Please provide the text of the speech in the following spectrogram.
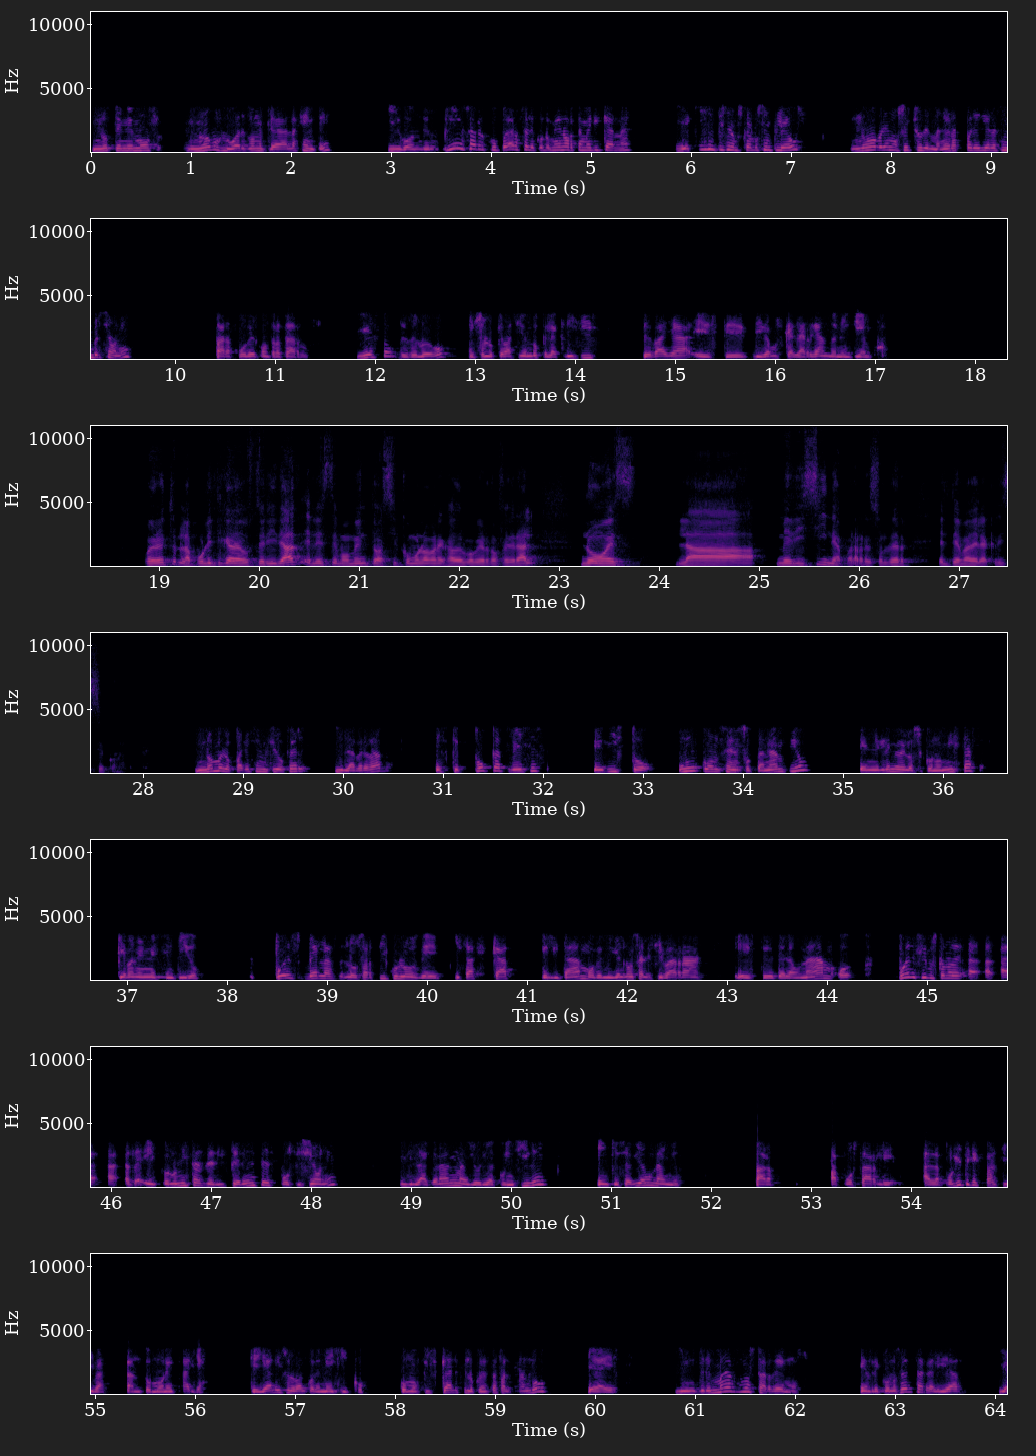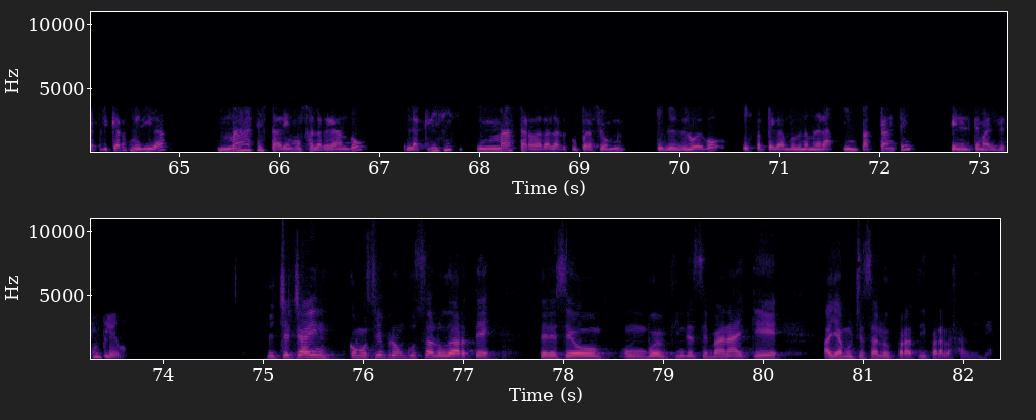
no tenemos nuevos lugares donde emplear a la gente y cuando empieza a recuperarse la economía norteamericana y aquí se empiezan a buscar los empleos, no habremos hecho de manera previa las inversiones para poder contratarlos. Y esto, desde luego, eso es lo que va haciendo que la crisis se vaya, este, digamos que alargando en el tiempo. Bueno, la política de austeridad en este momento, así como lo ha manejado el gobierno federal, no es la medicina para resolver el tema de la crisis económica. No me lo parece, mi querido Fer, y la verdad es que pocas veces he visto un consenso tan amplio en el gremio de los economistas que van en ese sentido. Puedes ver los artículos de Isaac Katz del ITAM o de Miguel González Ibarra este, de la UNAM o puedes ir buscando a, economistas de diferentes posiciones y la gran mayoría coincide en que si había un año para apostarle a la política expansiva, tanto monetaria, que ya le hizo el Banco de México, como fiscal, que lo que nos está faltando, era este. Y entre más nos tardemos en reconocer esta realidad y aplicar medidas, más estaremos alargando la crisis y más tardará la recuperación que desde luego está pegando de una manera impactante en el tema del desempleo. Michelle Chaín, como siempre, un gusto saludarte. Te deseo un buen fin de semana y que haya mucha salud para ti y para la familia.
